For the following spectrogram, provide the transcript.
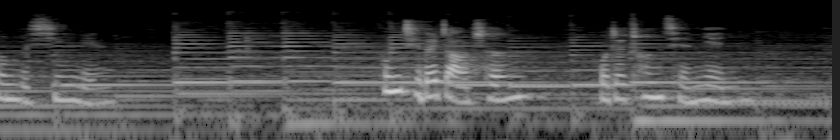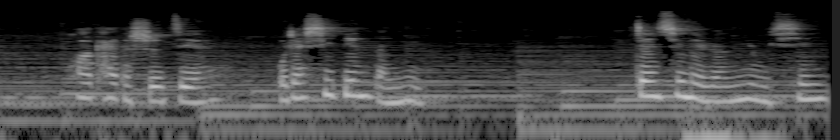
封的心帘。风起的早晨，我在窗前念你；花开的时节，我在溪边等你。真心的人用心，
